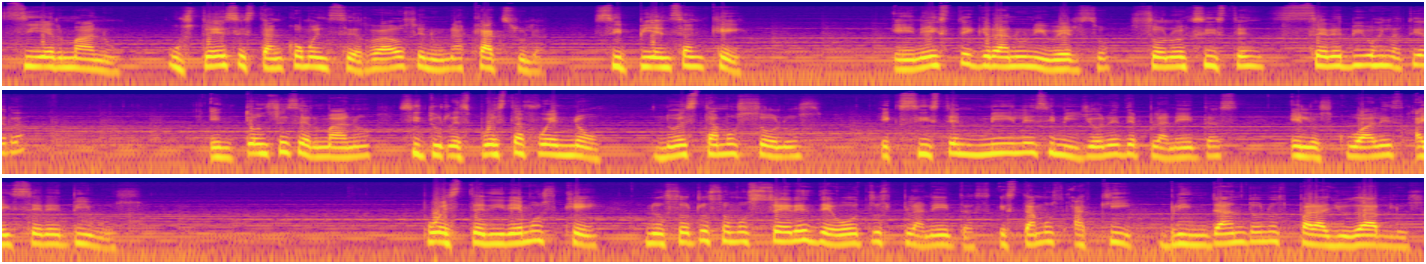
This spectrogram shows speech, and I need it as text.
Sí, hermano, ustedes están como encerrados en una cápsula si piensan que en este gran universo solo existen seres vivos en la Tierra. Entonces, hermano, si tu respuesta fue no, no estamos solos, existen miles y millones de planetas en los cuales hay seres vivos. Pues te diremos que nosotros somos seres de otros planetas, estamos aquí brindándonos para ayudarlos,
